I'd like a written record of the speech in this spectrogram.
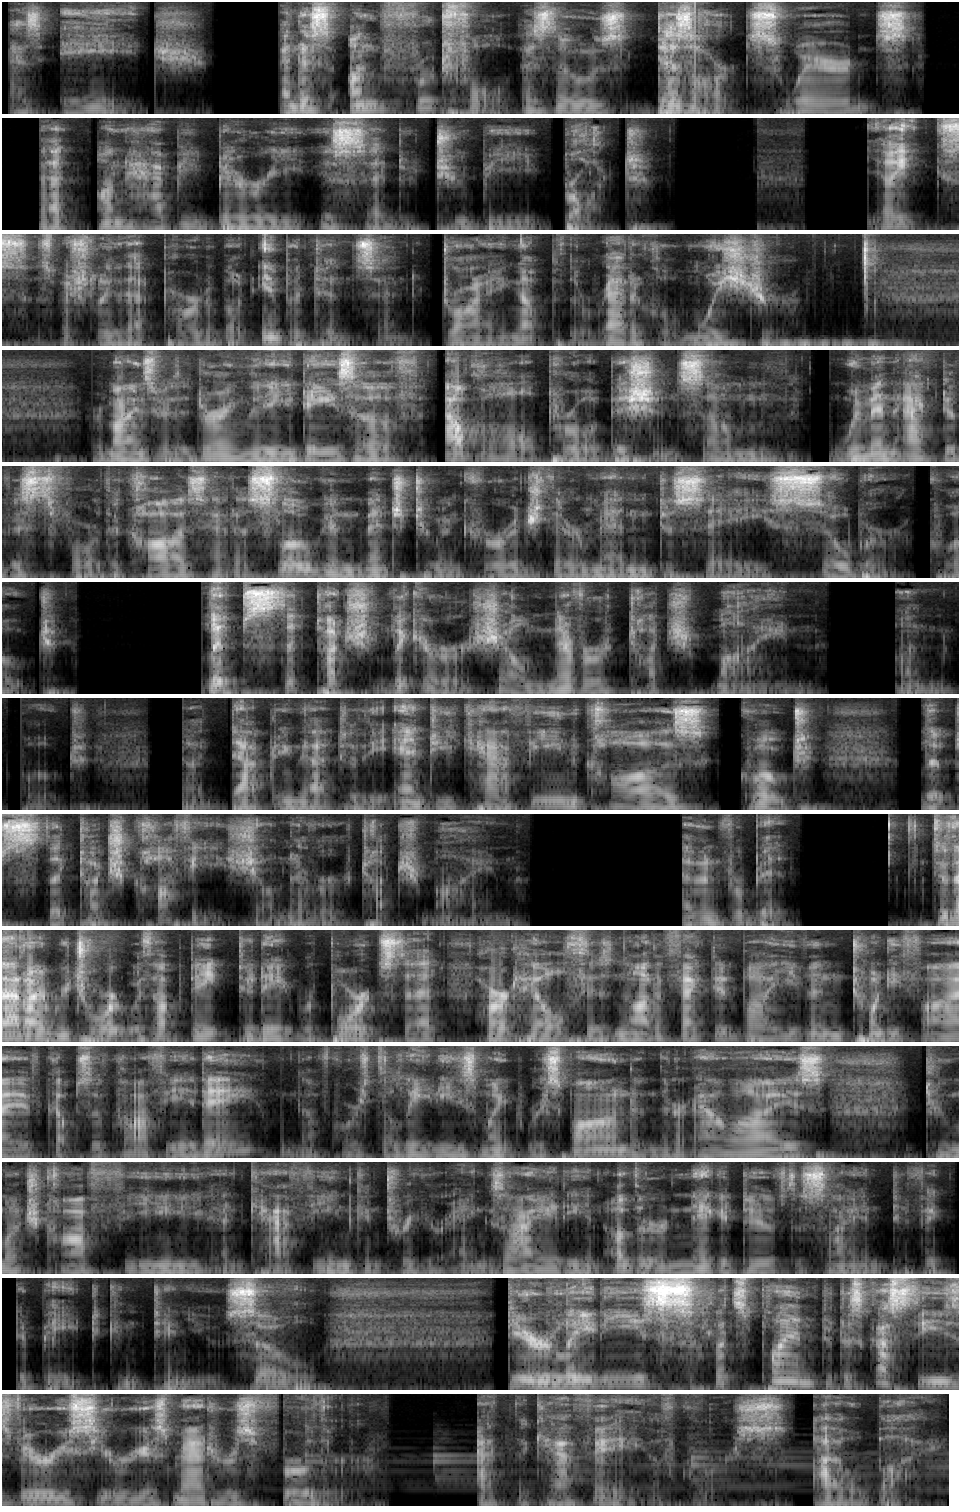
as age, and as unfruitful as those deserts whence that unhappy berry is said to be brought. Yikes, especially that part about impotence and drying up the radical moisture. Reminds me that during the days of alcohol prohibition, some women activists for the cause had a slogan meant to encourage their men to say sober, quote, Lips that touch liquor shall never touch mine, unquote. Adapting that to the anti-caffeine cause, quote, Lips that touch coffee shall never touch mine. Heaven forbid. To that, I retort with update to date reports that heart health is not affected by even 25 cups of coffee a day. Of course, the ladies might respond and their allies. Too much coffee and caffeine can trigger anxiety and other negatives. The scientific debate continues. So, dear ladies, let's plan to discuss these very serious matters further. At the cafe, of course. I'll buy.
